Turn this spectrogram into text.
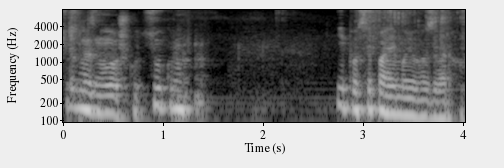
приблизно ложку цукру і посипаємо його зверху.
